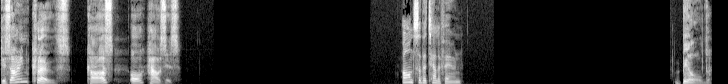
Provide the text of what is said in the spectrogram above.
Design clothes, cars, or houses. Answer the telephone. Build.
